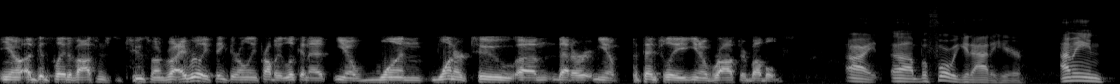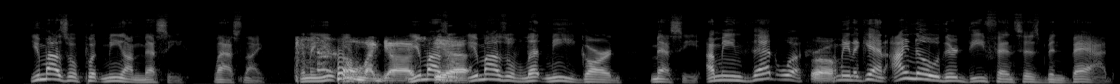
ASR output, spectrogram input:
you know, a good slate of options to choose from. But I really think they're only probably looking at, you know, one, one or two um, that are, you know, potentially, you know, roster bubbles. All right. Uh, before we get out of here, I mean, you might as well put me on Messi last night. I mean, you. oh my God. You might yeah. as well. You might as well let me guard Messi. I mean, that was. I mean, again, I know their defense has been bad,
